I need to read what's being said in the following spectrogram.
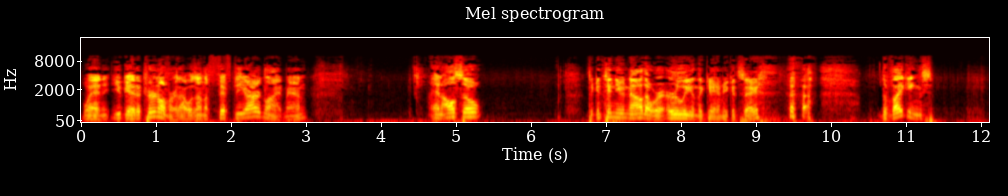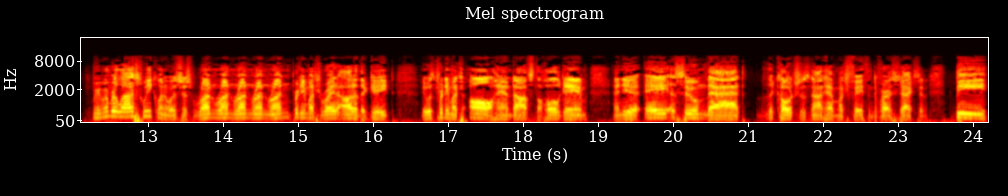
when you get a turnover. That was on the 50 yard line, man. And also, to continue now that we're early in the game, you could say, the Vikings, remember last week when it was just run, run, run, run, run, pretty much right out of the gate? It was pretty much all handoffs the whole game, and you A, assume that the coach does not have much faith in Tarvaris Jackson. B,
